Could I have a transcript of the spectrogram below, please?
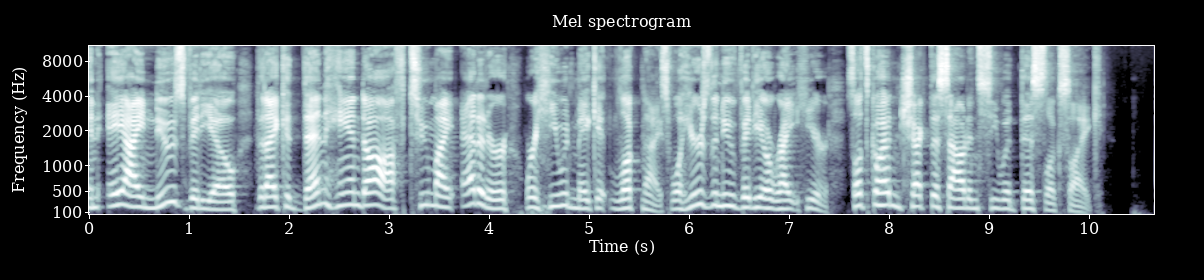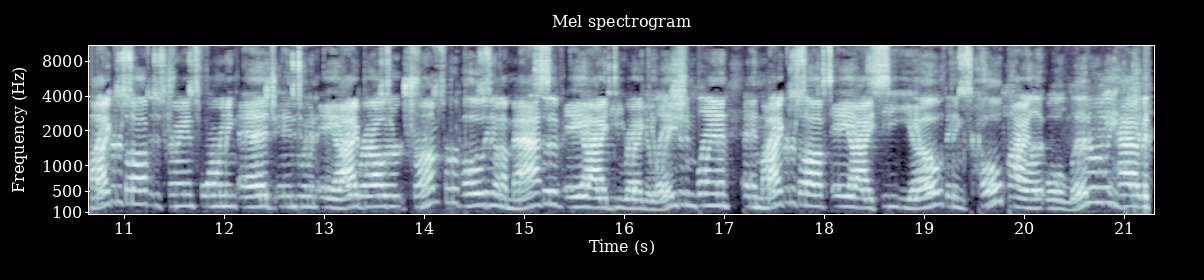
an AI news video that I could then hand off to my editor where he would make it look nice. Well, here's the new video right here. So let's go ahead and check this out and see what this looks like. Microsoft is transforming Edge into an AI browser. Trump's proposing a massive AI deregulation plan, and Microsoft's AI CEO thinks Copilot will literally have it.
